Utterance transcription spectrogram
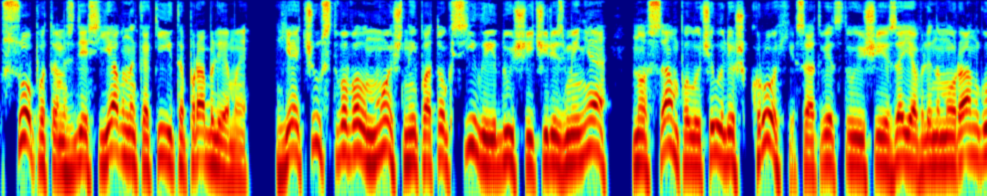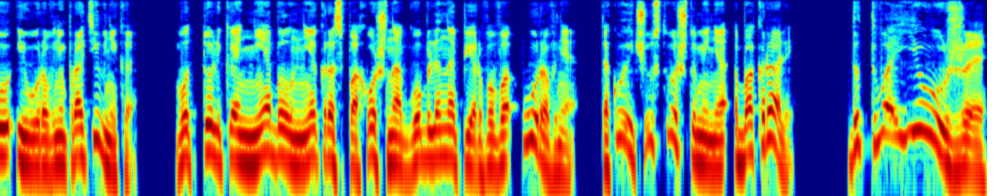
с опытом здесь явно какие-то проблемы. Я чувствовал мощный поток силы, идущий через меня, но сам получил лишь крохи, соответствующие заявленному рангу и уровню противника. Вот только не был некрас похож на гоблина первого уровня. Такое чувство, что меня обокрали. «Да твою же!»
